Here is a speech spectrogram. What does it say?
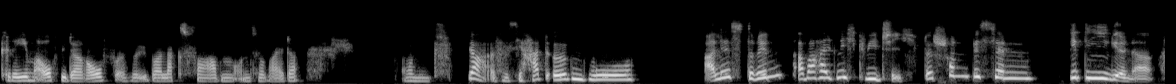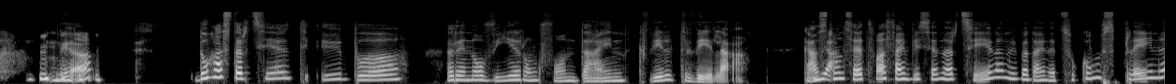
Creme auch wieder rauf, also über Lachsfarben und so weiter. Und ja, also sie hat irgendwo alles drin, aber halt nicht quietschig. Das ist schon ein bisschen gediegener. Ja. Du hast erzählt über Renovierung von dein Quiltvilla. Kannst ja. du uns etwas ein bisschen erzählen über deine Zukunftspläne?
